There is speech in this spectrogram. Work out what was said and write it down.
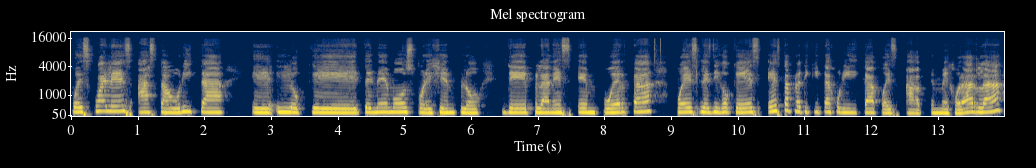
pues, cuál es hasta ahorita lo que tenemos, por ejemplo, de planes en puerta, pues les digo que es esta platiquita jurídica, pues a mejorarla,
